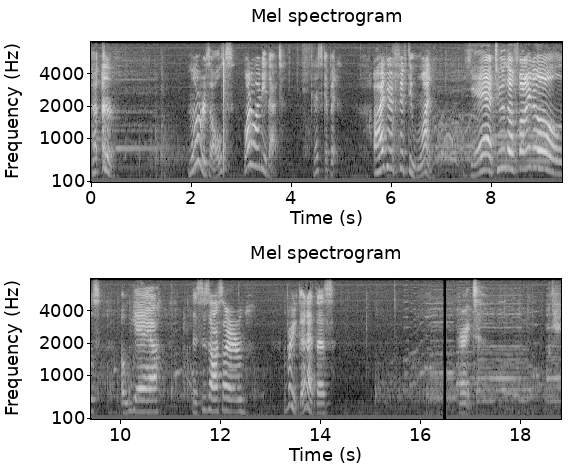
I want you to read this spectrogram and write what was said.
More results? Why do I need that? Can I skip it? 151. Yeah, to the finals. Oh, yeah. This is awesome. I'm pretty good at this. Alright. Okay.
